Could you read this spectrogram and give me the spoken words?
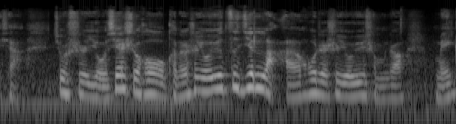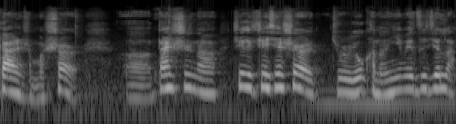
一下，就是有些时候可能是由于自己懒，或者是由于什么着没干什么事儿，呃，但是呢，这个这些事儿就是有可能因为自己懒，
